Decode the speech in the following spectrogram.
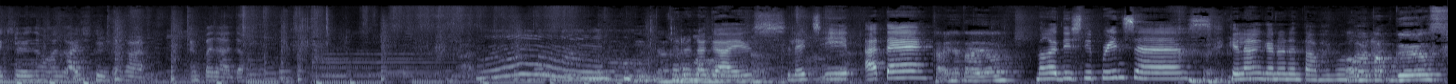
Si Alexa ng ano, ice cream saka empanada. Tara na guys, let's eat. Ate, Kain na tayo. mga Disney princess. Kailangan ganun ang tawag mo. Powerpuff Girls.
